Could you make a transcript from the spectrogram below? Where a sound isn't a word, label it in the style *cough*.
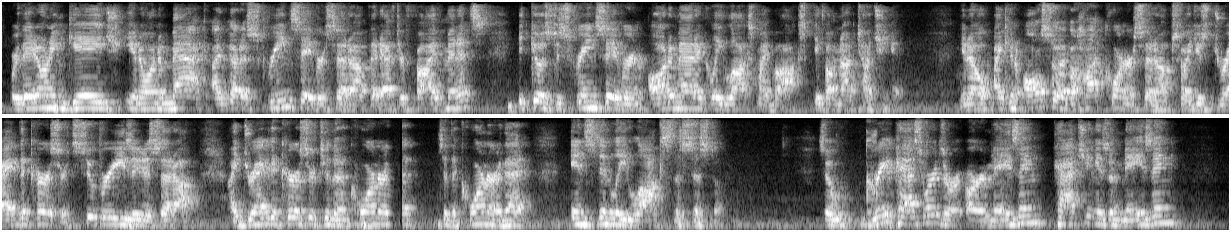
or they don't engage. You know, on a Mac, I've got a screensaver set up that after five minutes, it goes to screensaver and automatically locks my box if I'm not touching it. You know, I can also have a hot corner set up, so I just drag the cursor. It's super easy to set up. I drag the cursor to the corner to the corner that instantly locks the system. So great passwords are, are amazing. Patching is amazing,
